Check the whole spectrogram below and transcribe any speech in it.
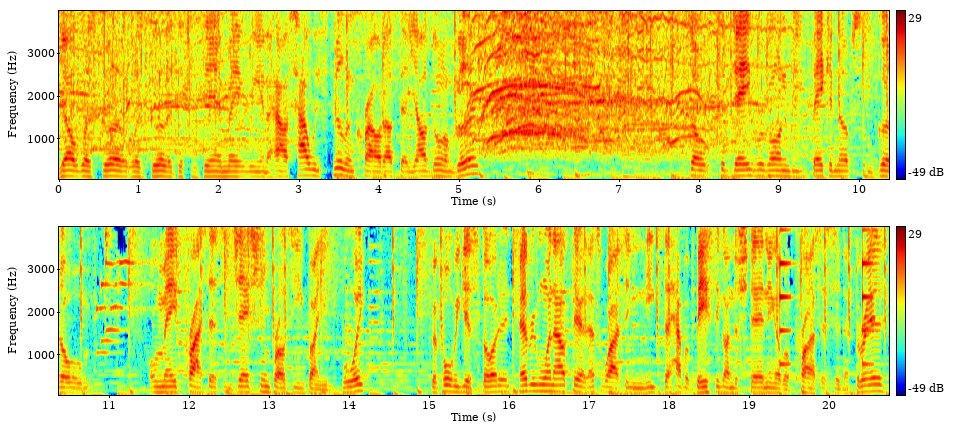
Yo, what's good? What's good? This is Dan May. We in the house. How we feeling, crowd out there? Y'all doing good? So today we're going to be baking up some good old homemade process injection brought to you by your boy. Before we get started, everyone out there that's watching needs to have a basic understanding of a process in a thread.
